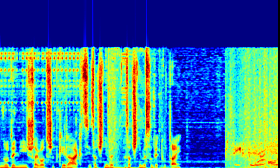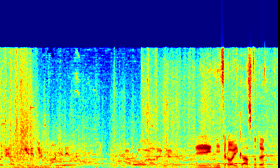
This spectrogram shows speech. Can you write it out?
nudniejszego, od szybkiej reakcji. Zaczniemy, zaczniemy sobie tutaj. State 4, all available units respond to this call. I'm rolling on that 1030. I nitro i gaz do dechy.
